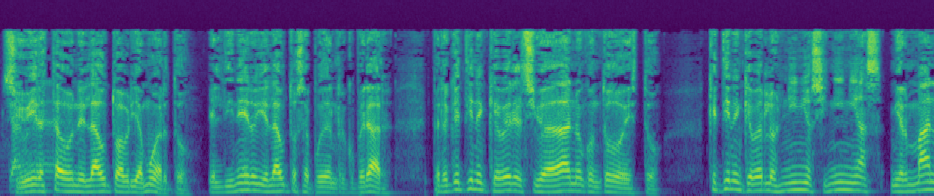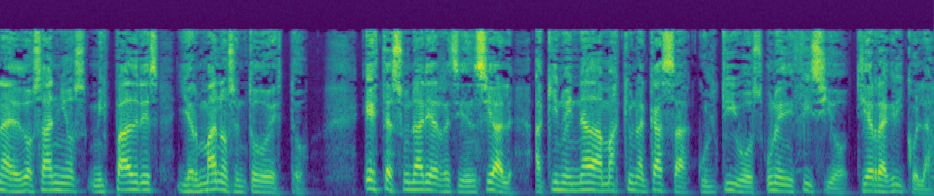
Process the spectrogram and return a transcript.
Si hubiera estado en el auto habría muerto. El dinero y el auto se pueden recuperar. Pero ¿qué tiene que ver el ciudadano con todo esto? ¿Qué tienen que ver los niños y niñas, mi hermana de dos años, mis padres y hermanos en todo esto? Esta es un área residencial. Aquí no hay nada más que una casa, cultivos, un edificio, tierra agrícola.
